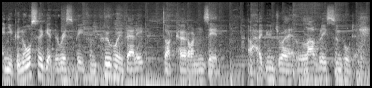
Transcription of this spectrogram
and you can also get the recipe from puhoivalley.co.nz. I hope you enjoy that lovely, simple dish.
